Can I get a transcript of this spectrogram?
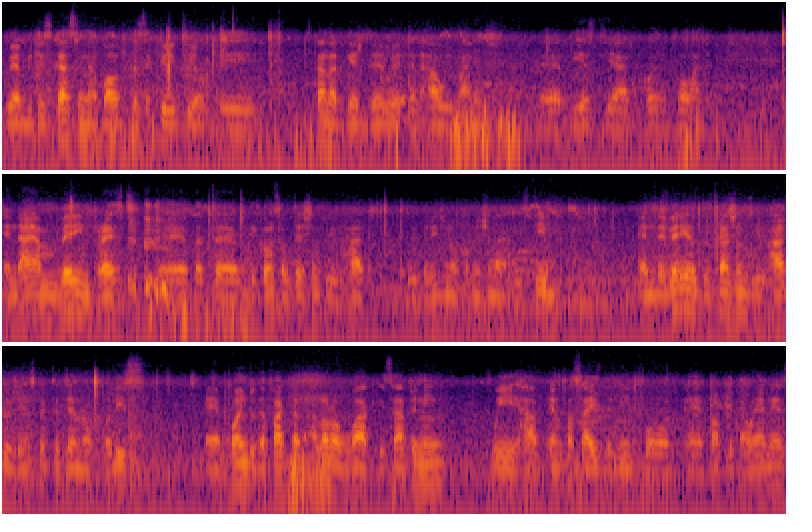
We have been discussing about the security of the standard gauge railway and how we manage uh, the SGR going forward. And I am very impressed uh, that uh, the consultations we've had with the regional commissioner and his team and the various discussions we've had with the Inspector General of Police uh, point to the fact that a lot of work is happening. We have emphasized the need for public awareness,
